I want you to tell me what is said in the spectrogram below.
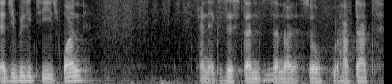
Legibility is one and existence is another. So we have that.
